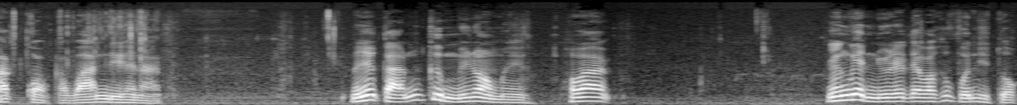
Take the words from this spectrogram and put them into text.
ผักกรอบกับหวานดีขนาดบรรยากาศมันกึ่มพี่น้องเลยเพราะว่า ยังเว้นอยู่เลยแต่ว่าคือฝนสิตก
